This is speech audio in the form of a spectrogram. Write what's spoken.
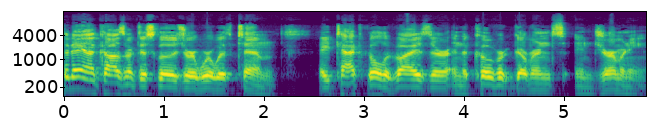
Today on Cosmic Disclosure, we're with Tim, a tactical advisor in the covert governance in Germany,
